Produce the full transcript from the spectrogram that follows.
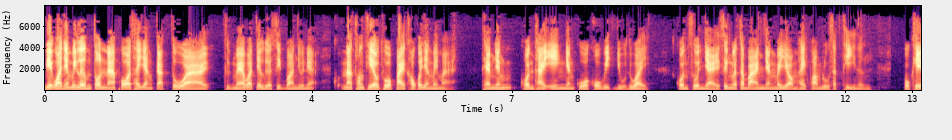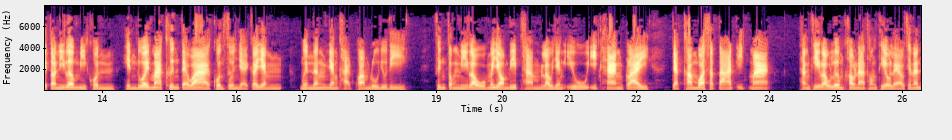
เรียกว่ายังไม่เริ่มต้นนะ เพราะว่าถ้ายังกักตัวถึงแม้ว่าจะเหลือสิบวันอยู่เนี่ย นักท่องเที่ยวทั่วไปเขาก็ยังไม่มา แถมยังคนไทยเองยังกลัวโควิดอยู่ด้วย คนส่วนใหญ่ซึ่งรัฐบาลยังไม่ยอมให้ความรู้สักทีหนึ่งโอเค ตอนนี้เริ่มมีคนเห็นด้วยมากขึ้น แต่ว่าคนส่วนใหญ่ก็ยังเหมือนยังยังขาดความรู้อยู่ดี ซึ่งตรงนี้เราไม่ยอมรีบทำเรายังอยู่อีกห่างใกล้ จากคำว่าสตาร์ทอีกมาก ทั้งที่เราเริ่มเข้าหน้าท่องเที่ยวแล้ว ฉะนั้น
